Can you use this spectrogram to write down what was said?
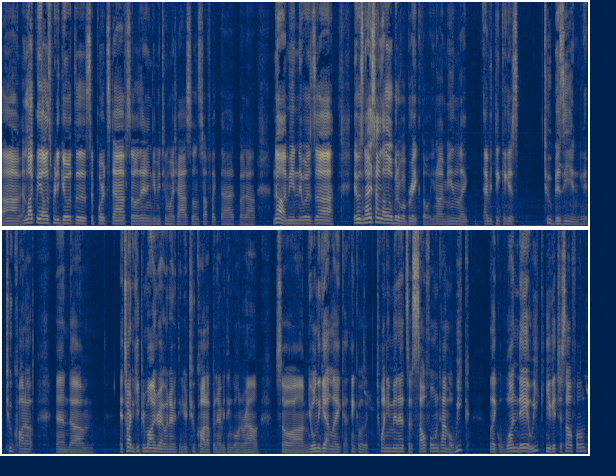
and luckily, I was pretty good with the support staff, so they didn't give me too much hassle and stuff like that. But uh, no, I mean, it was uh, it was nice having a little bit of a break, though. You know what I mean? Like everything could get just too busy and you get too caught up, and um, it's hard to keep your mind right when everything you're too caught up in everything going around. So um, you only get like I think it was like 20 minutes of cell phone time a week, like one day a week you get your cell phone.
